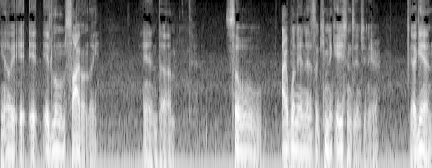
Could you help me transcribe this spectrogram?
you know, it, it, it looms silently. And um, so I went in as a communications engineer. Again,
